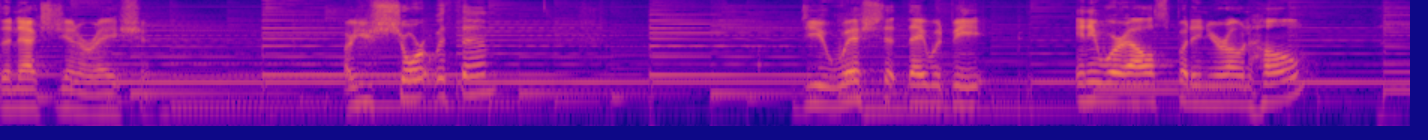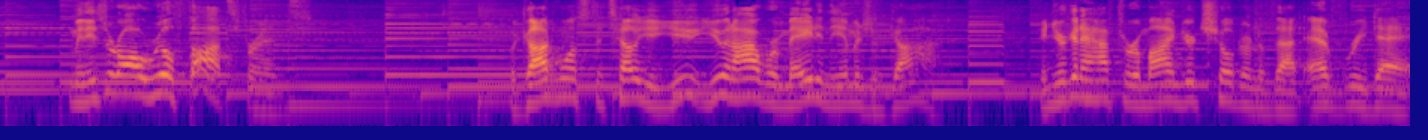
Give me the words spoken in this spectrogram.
the next generation? Are you short with them? Do you wish that they would be anywhere else but in your own home? I mean, these are all real thoughts, friends. But God wants to tell you, you, you and I were made in the image of God. And you're going to have to remind your children of that every day,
